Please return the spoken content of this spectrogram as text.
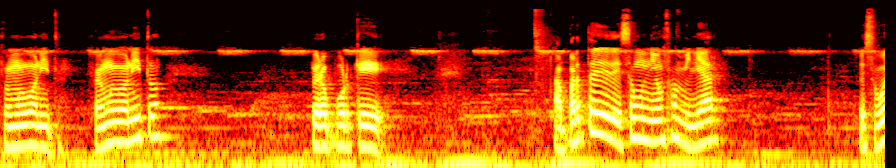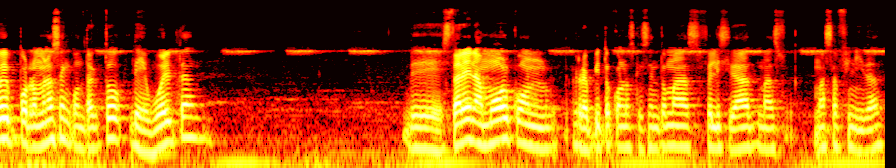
fue muy bonito. Fue muy bonito, pero porque, aparte de esa unión familiar, estuve por lo menos en contacto de vuelta, de estar en amor con, repito, con los que siento más felicidad, más, más afinidad.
